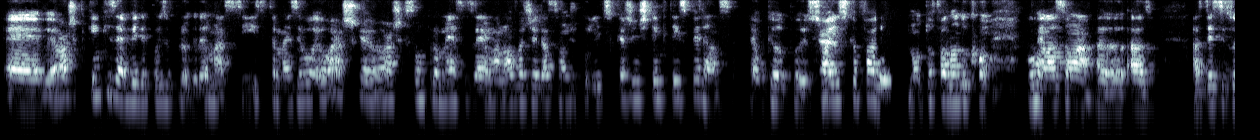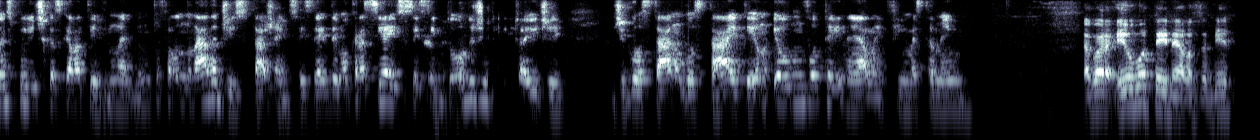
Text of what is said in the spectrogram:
É, eu acho que quem quiser ver depois o programa, assista, mas eu, eu, acho, que, eu acho que são promessas, é uma nova geração de políticos que a gente tem que ter esperança. É o que eu, só é. isso que eu falei. Não estou falando com, com relação às decisões políticas que ela teve, não estou é, falando nada disso, tá, gente? Vocês têm democracia é isso, vocês têm todo o direito aí de, de gostar, não gostar, e ter, eu, eu não votei nela, enfim, mas também. Agora, eu votei nela, sabia?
